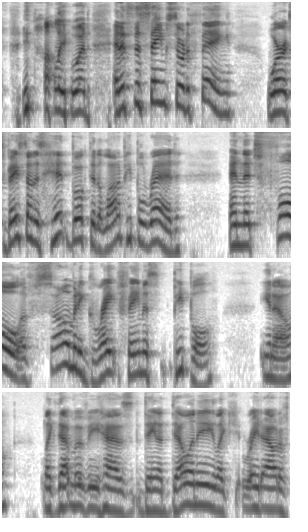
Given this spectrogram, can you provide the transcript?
in Hollywood, and it's the same sort of thing where it's based on this hit book that a lot of people read, and that's full of so many great famous people. You know, like that movie has Dana Delany, like right out of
